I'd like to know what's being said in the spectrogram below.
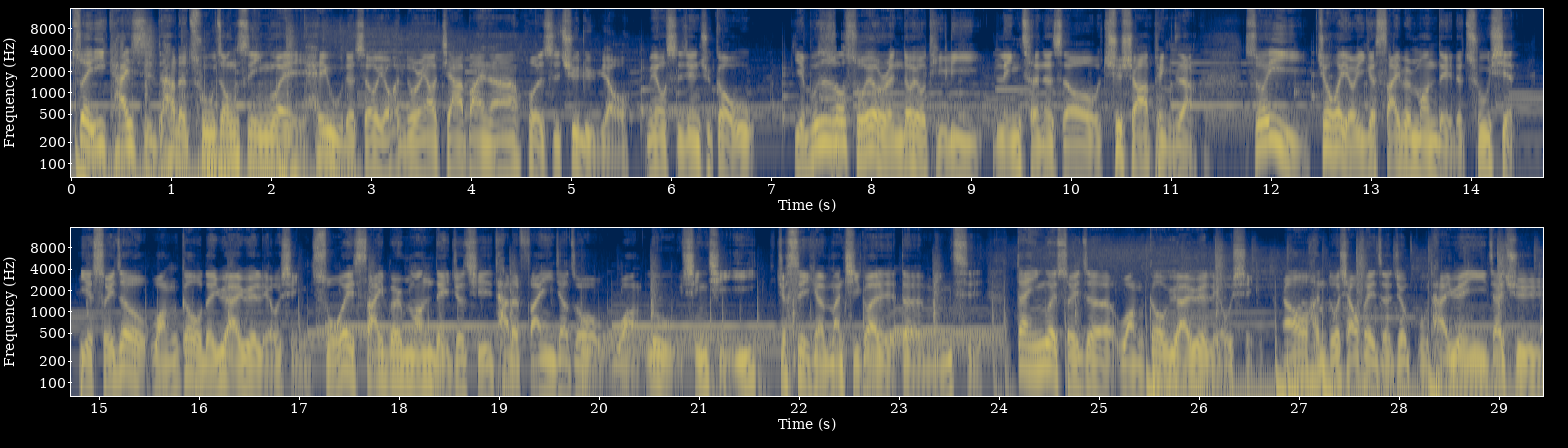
最一开始它的初衷是因为黑五的时候有很多人要加班啊，或者是去旅游，没有时间去购物。也不是说所有人都有体力凌晨的时候去 shopping 这样。所以就会有一个 Cyber Monday 的出现，也随着网购的越来越流行。所谓 Cyber Monday，就其实它的翻译叫做网络星期一，就是一个蛮奇怪的的名词。但因为随着网购越来越流行，然后很多消费者就不太愿意再去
